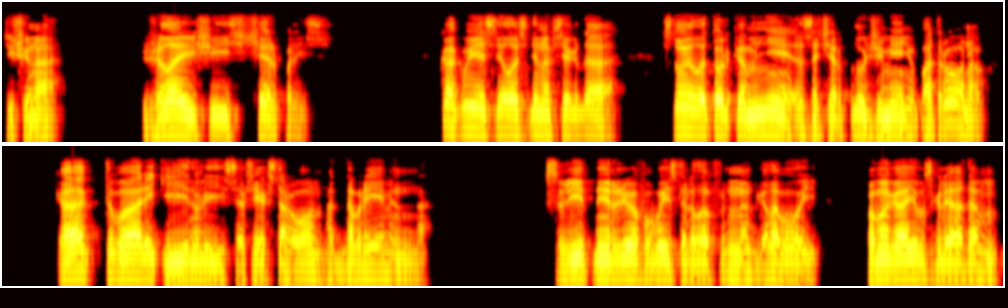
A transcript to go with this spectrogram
Тишина. Желающие исчерпались. Как выяснилось, не навсегда. Стоило только мне зачерпнуть жменю патронов, как твари кинулись со всех сторон одновременно. Слитный рев выстрелов над головой, помогаю взглядом.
